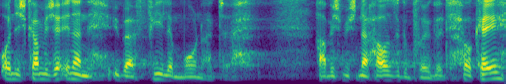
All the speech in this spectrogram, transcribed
Und ich kann mich erinnern, über viele Monate habe ich mich nach Hause geprügelt, okay?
